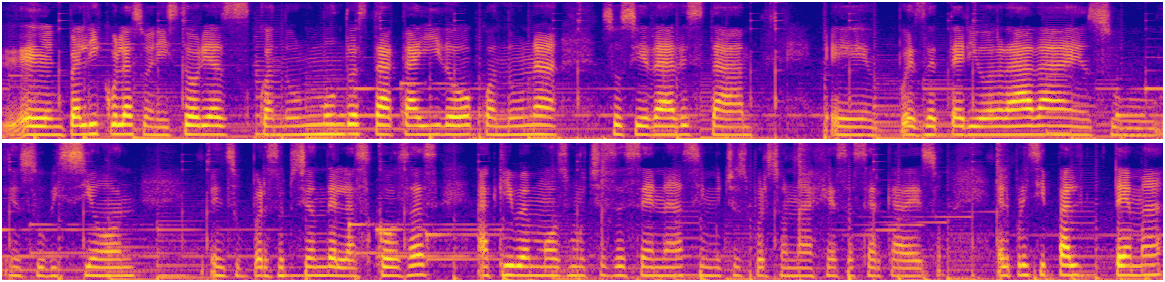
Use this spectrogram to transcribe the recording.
en películas o en historias cuando un mundo está caído, cuando una sociedad está eh, pues deteriorada en su, en su visión, en su percepción de las cosas. Aquí vemos muchas escenas y muchos personajes acerca de eso. El principal tema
